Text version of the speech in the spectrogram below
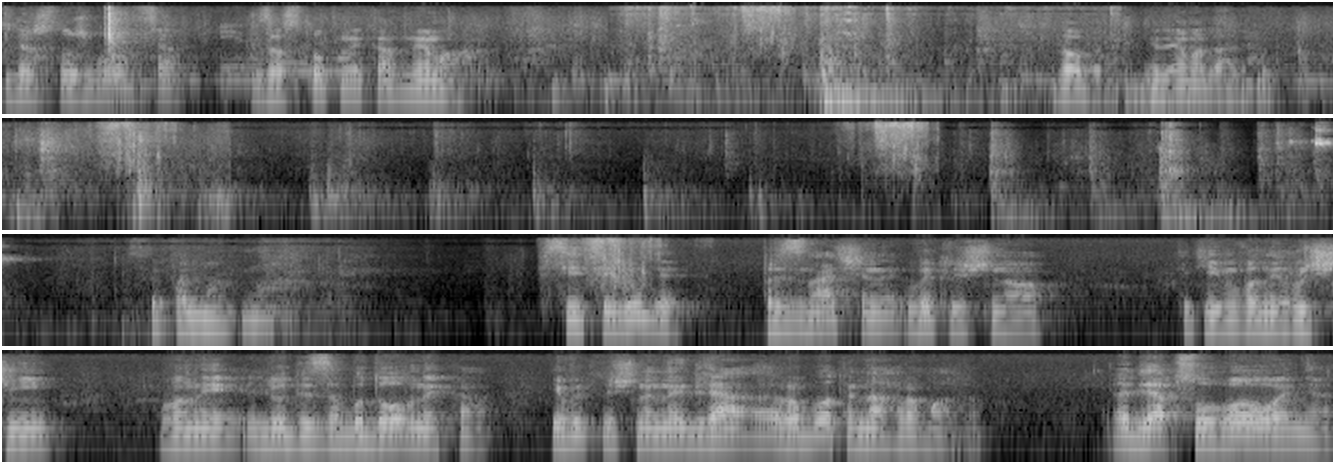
держслужбовця, заступника нема. Добре, йдемо далі. Все понятно. Всі ці люди призначені виключно такі, вони ручні, вони люди забудовника і виключно не для роботи на громаду, а для обслуговування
